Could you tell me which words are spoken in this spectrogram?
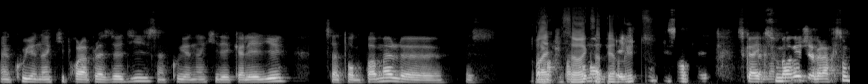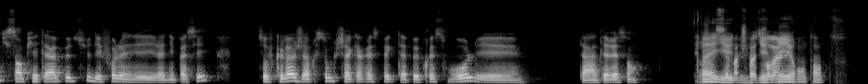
Un coup, il y en a un qui prend la place de 10, un coup, il y en a un qui décale ailier. Ça tourne pas mal. Ouais, c'est vrai que ça permute. Parce qu'avec Soumaré, j'avais l'impression qu'il s'empiétait un peu dessus des fois l'année l'année passée. Sauf que là, j'ai l'impression que chacun respecte à peu près son rôle et c'est intéressant. Ouais, il y Ça a marche pas il y a trop une mal. meilleure entente.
